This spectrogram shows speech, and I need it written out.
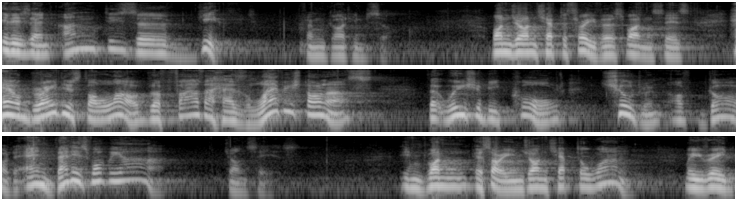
It is an undeserved gift from God Himself. 1 John chapter 3 verse 1 says, "How great is the love the Father has lavished on us that we should be called children of God." And that is what we are, John says. In one uh, sorry, in John chapter 1, we read,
